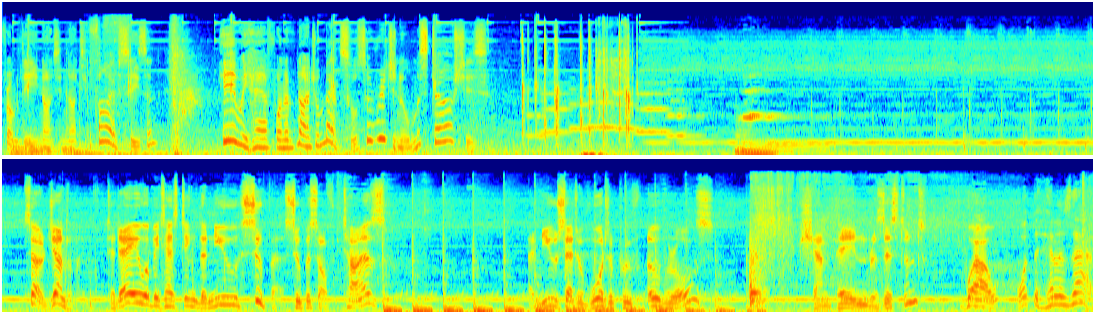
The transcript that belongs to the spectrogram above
from the 1995 season, here we have one of Nigel Mansell's original moustaches. So, gentlemen, today we'll be testing the new Super Super Soft tyres, a new set of waterproof overalls, champagne resistant. Wow, what the hell is that?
